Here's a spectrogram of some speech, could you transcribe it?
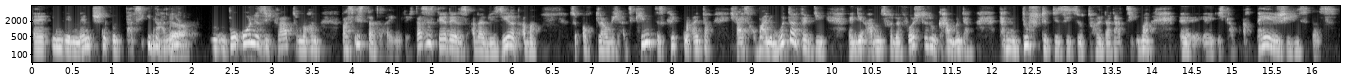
äh, in den Menschen und das inhaliert ja irgendwo, ohne sich klarzumachen, was ist das eigentlich? Das ist der, der das analysiert, aber so auch, glaube ich, als Kind, das kriegt man einfach, ich weiß auch meine Mutter, wenn die, wenn die abends von der Vorstellung kam und dann, dann duftete sie so toll, dann hat sie immer, äh, ich glaube, Arpège hieß das,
